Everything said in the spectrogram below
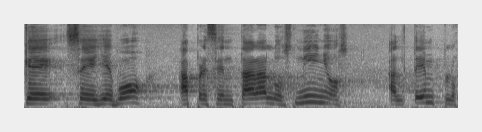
que se llevó a presentar a los niños al templo.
